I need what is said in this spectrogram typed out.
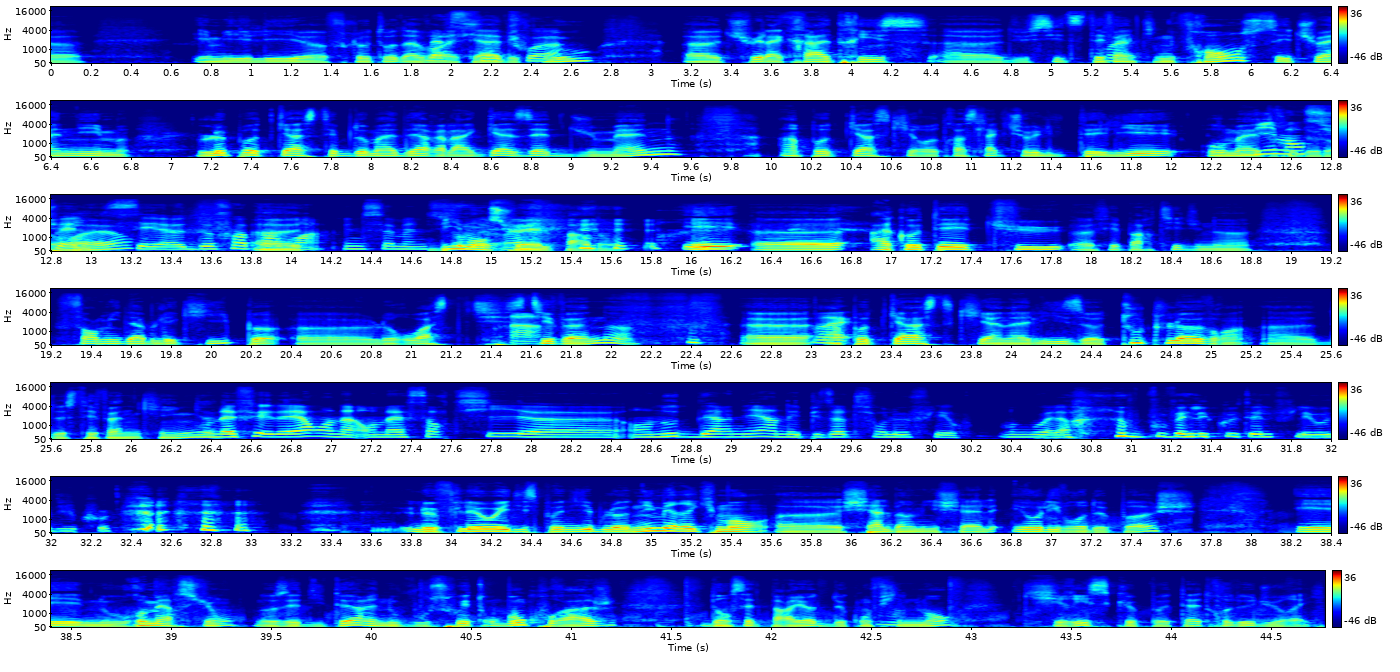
Émilie Flotto d'avoir été avec toi. nous. Euh, tu es la créatrice euh, du site Stephen Ouais. King France et tu animes le podcast hebdomadaire La Gazette du Maine, un podcast qui retrace l'actualité liée au maître de Bimensuel, l'horreur. c'est euh, deux fois par Euh, mois, une semaine sur Bimensuel, pardon. Et à côté, tu fais partie d'une formidable équipe, Le Roi St- Ah. Euh, un podcast qui analyse toute l'œuvre de Stephen King. On a fait d'ailleurs, on a, on a sorti en août dernier un épisode sur le fléau. Donc voilà, vous pouvez l'écouter le fléau du coup. Le Fléau est disponible numériquement euh, chez Albin Michel et au livre de poche. Et nous remercions nos éditeurs et nous vous souhaitons bon courage dans cette période de confinement qui risque peut-être de durer.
